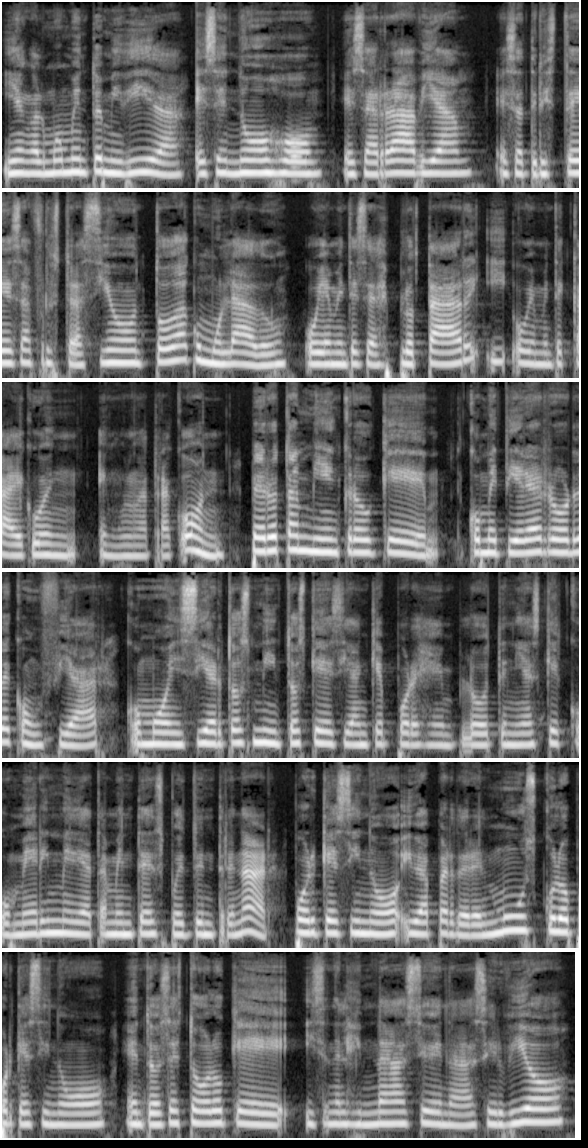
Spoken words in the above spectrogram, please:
y en algún momento de mi vida ese enojo, esa rabia, esa tristeza, frustración, todo acumulado, obviamente se va a explotar y obviamente caigo en, en un atracón. Pero también creo que cometí el error de confiar, como en ciertos mitos que decían que, por ejemplo, tenías que comer inmediatamente después de entrenar, porque si no iba a perder el músculo, porque si no, entonces todo lo que hice en el gimnasio de nada sirvió,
